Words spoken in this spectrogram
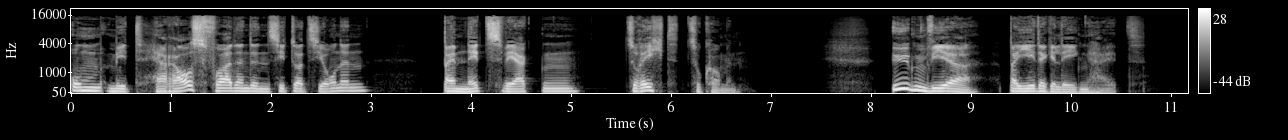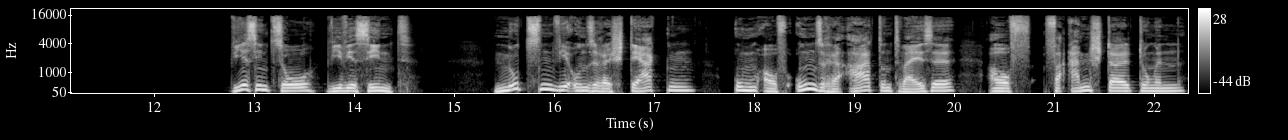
um mit herausfordernden Situationen beim Netzwerken zurechtzukommen. Üben wir bei jeder Gelegenheit. Wir sind so, wie wir sind. Nutzen wir unsere Stärken, um auf unsere Art und Weise auf Veranstaltungen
